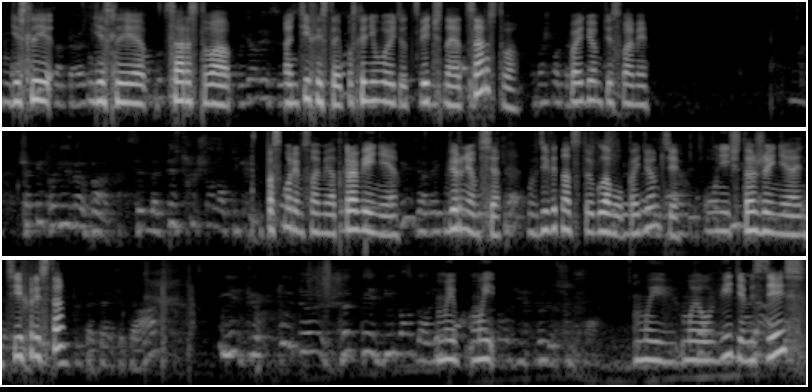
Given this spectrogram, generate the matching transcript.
Если, если царство Антихриста и после него идет вечное царство, пойдемте с вами Посмотрим с вами Откровение. Вернемся в 19 главу. Пойдемте. Уничтожение Антихриста. Мы, мы, мы, мы увидим здесь,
